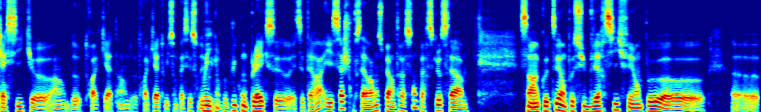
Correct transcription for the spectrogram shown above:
classique, euh, 1, 2, 3, 4, 1, 2, 3, 4, où ils sont passés sur des Oui. trucs un peu plus complexes, euh, etc. Et ça, je trouve ça vraiment super intéressant parce que ça, ça a un côté un peu subversif et un peu... euh,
